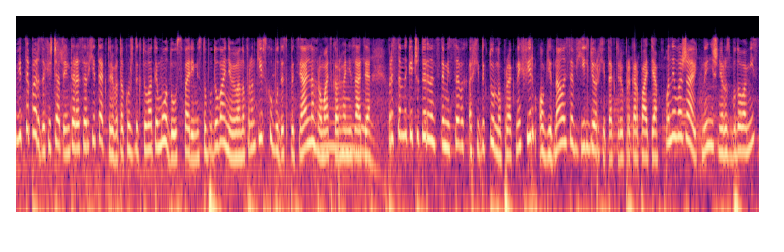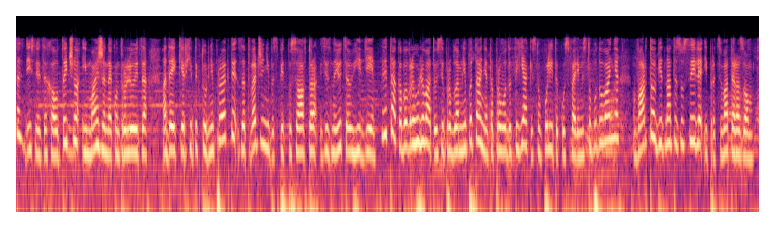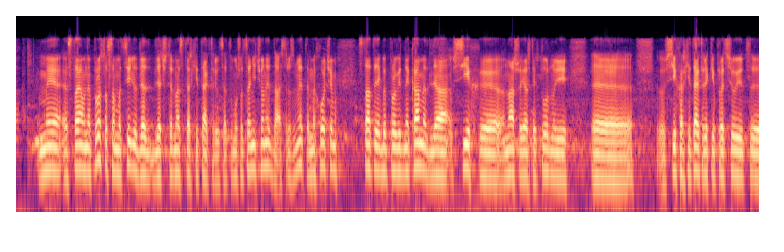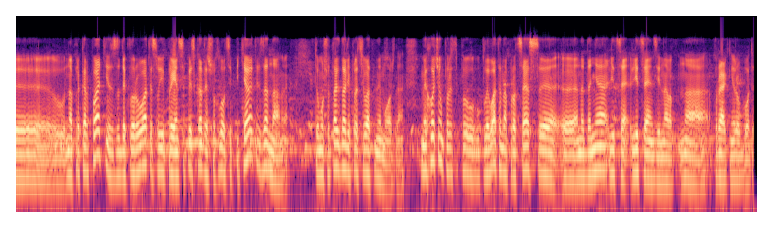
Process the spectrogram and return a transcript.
Відтепер захищати інтереси архітекторів, а також диктувати моду у сфері містобудування в Івано-Франківську буде спеціальна громадська організація. Представники 14 місцевих архітектурно-проектних фірм об'єдналися в гільдію архітекторів Прикарпаття. Вони вважають, нинішня розбудова міста здійснюється хаотично і майже не контролюється. А деякі архітектурні проекти затверджені без підпису автора, зізнаються у гільдії. Відтак, аби врегулювати усі проблемні питання та проводити якісну політику у сфері містобудування, варто об'єднати зусилля і працювати разом. Ми ставимо не просто самоціллю для, для 14 архітекторів, це тому що це нічого не дасть. Розумієте, ми хочемо стати якби провідниками для всіх е, нашої архітектурної, е, всіх архітекторів, які працюють е, на Прикарпатті, задекларувати свої принципи і сказати, що хлопці підтягуйтесь за нами, тому що так далі працювати не можна. Ми хочемо впливати на процес надання ліце- ліцензій на, на проектні роботи.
